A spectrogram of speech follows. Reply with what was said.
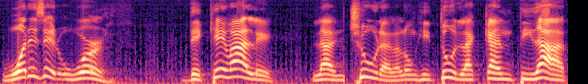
What is it worth? ¿De qué vale la anchura, la longitud, la cantidad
